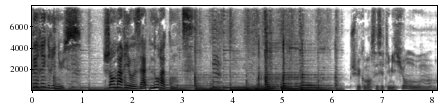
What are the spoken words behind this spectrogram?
Pérégrinus. Jean-Marie Ozat nous raconte. Je vais commencer cette émission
